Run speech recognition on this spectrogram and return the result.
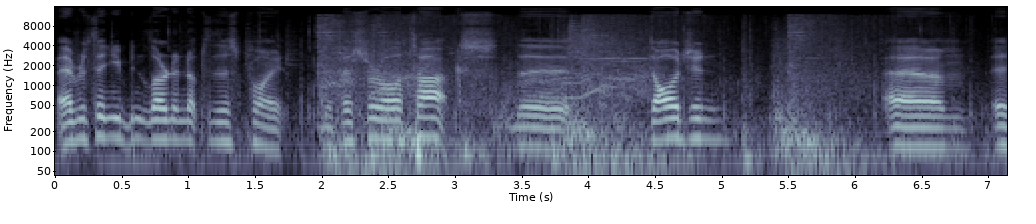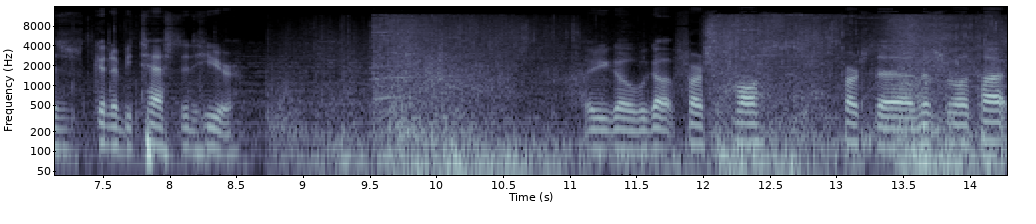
everything you've been learning up to this point, the visceral attacks, the dodging, um, is gonna be tested here. There you go, we got first cost, first uh, visceral attack.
